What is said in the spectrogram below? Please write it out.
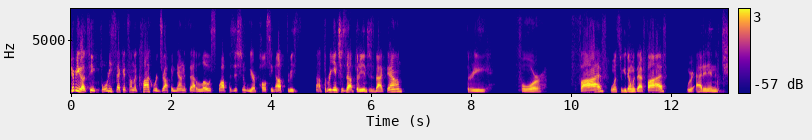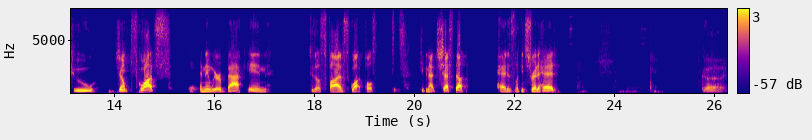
Here we go, team. 40 seconds on the clock. We're dropping down into that low squat position. We are pulsing up three, about three inches up, three inches back down. Three, four, five. Once we get done with that five, we're adding in two jump squats. And then we're back in to those five squat pulses. Keeping that chest up, head is looking straight ahead. Good.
